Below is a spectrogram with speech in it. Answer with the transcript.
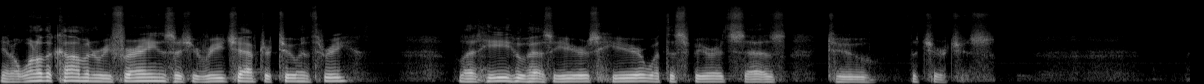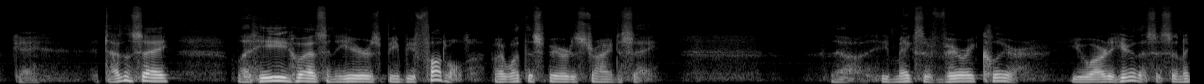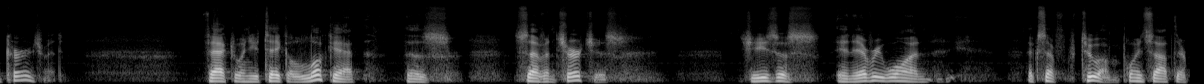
You know, one of the common refrains as you read chapter 2 and 3 let he who has ears hear what the Spirit says to the churches. Okay. It doesn't say, let he who has an ears be befuddled by what the Spirit is trying to say. No, he makes it very clear. You are to hear this. It's an encouragement. In fact, when you take a look at those seven churches, Jesus, in every one, except for two of them, points out their,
